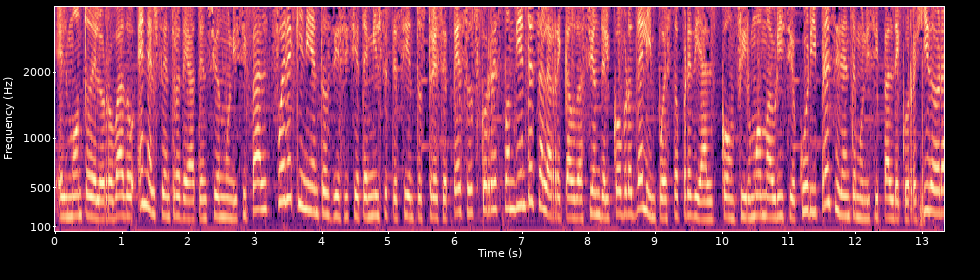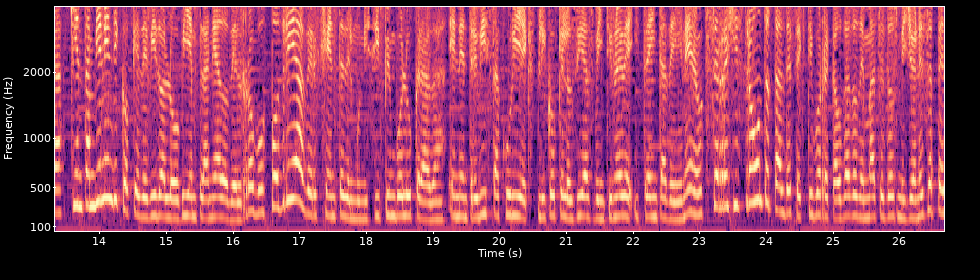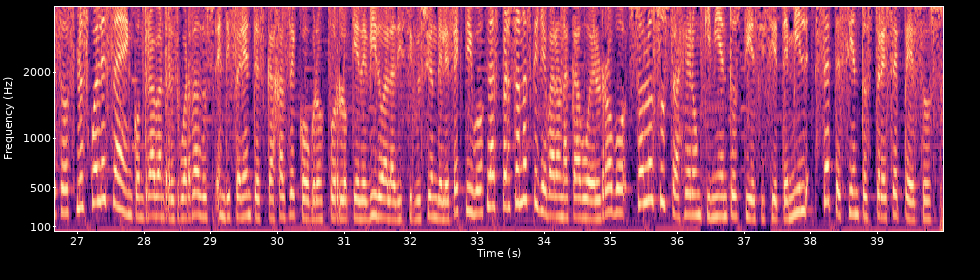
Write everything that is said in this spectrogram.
El monto de lo robado en el Centro de Atención Municipal fue de 517 mil 713 pesos correspondientes a la recaudación del cobro del impuesto predial, confirmó Mauricio Curi, presidente municipal de Corregidora, quien también indicó que debido a lo bien planeado del robo, podría haber gente del municipio involucrada. En entrevista, Curi explicó que los días 29 y 30 de enero se registró un total de efectivo recaudado de más de 2 millones de pesos, los cuales se encontraban resguardados en diferentes cajas de cobro, por lo que debido a la distribución del efectivo, las personas que llevaron a cabo el robo solo sustrajeron 517.713 pesos.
